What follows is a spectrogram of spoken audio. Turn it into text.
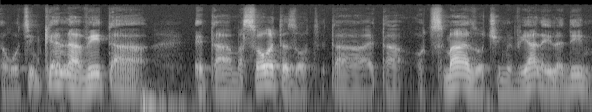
ורוצים כן להביא את, ה, את המסורת הזאת, את, ה, את העוצמה הזאת שהיא מביאה לילדים,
